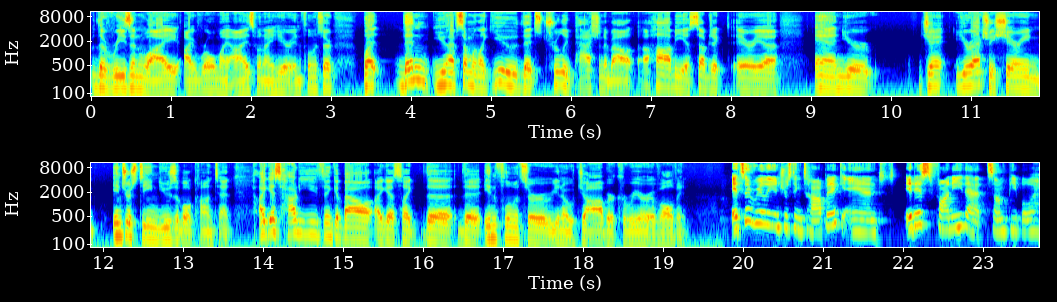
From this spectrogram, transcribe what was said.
the reason why I roll my eyes when I hear influencer. But then you have someone like you that's truly passionate about a hobby, a subject area, and you're you're actually sharing interesting, usable content. I guess how do you think about I guess like the the influencer, you know, job or career evolving? It's a really interesting topic and it is funny that some people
